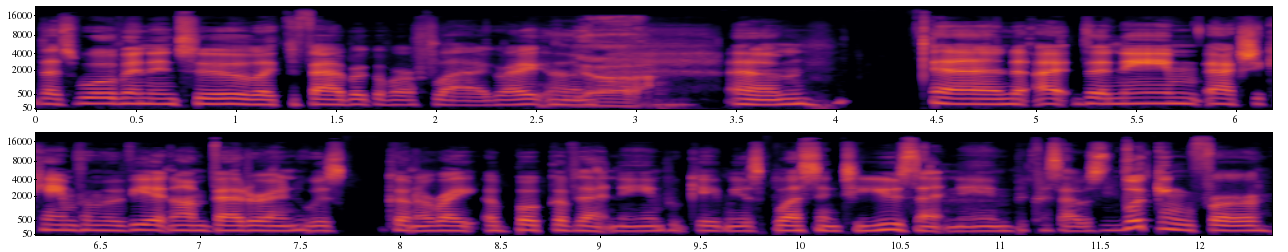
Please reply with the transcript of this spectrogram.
that's woven into like the fabric of our flag, right? Um, Yeah. um, and I, the name actually came from a Vietnam veteran who was going to write a book of that name, who gave me his blessing to use that name because I was looking for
